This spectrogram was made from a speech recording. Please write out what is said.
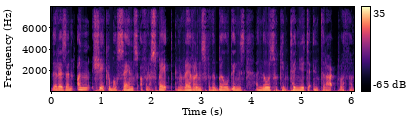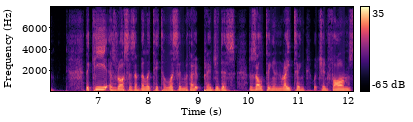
there is an unshakable sense of respect and reverence for the buildings and those who continue to interact with them. The key is Ross's ability to listen without prejudice, resulting in writing which informs,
